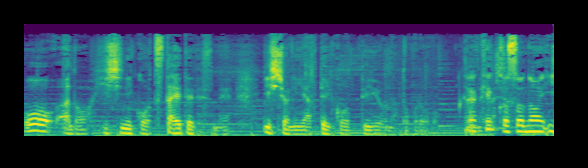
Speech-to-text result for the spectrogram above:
をあの必死にこう伝えてですね一緒にやっていこうっていうようなところ結構その一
